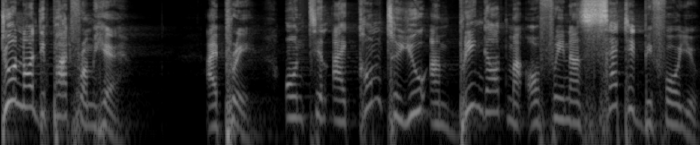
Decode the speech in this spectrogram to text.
Do not depart from here, I pray, until I come to you and bring out my offering and set it before you.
